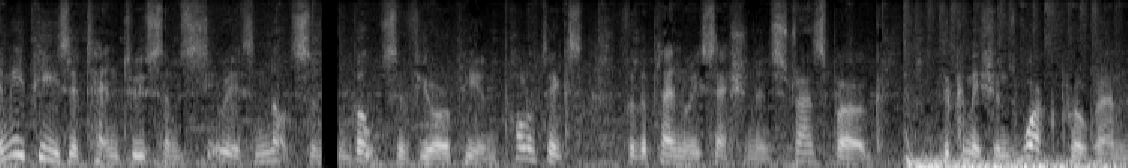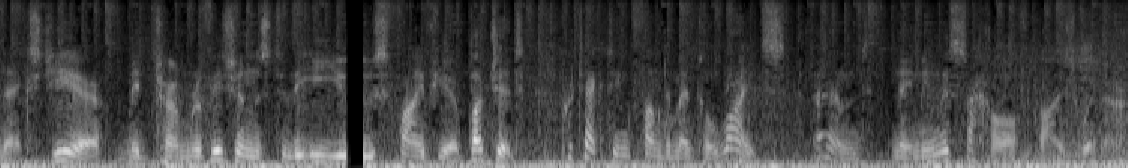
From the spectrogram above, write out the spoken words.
MEPs attend to some serious nuts and bolts of European politics for the plenary session in Strasbourg. The Commission's work programme next year, mid-term revisions to the EU's five-year budget, protecting fundamental rights, and naming the Sakharov Prize winner.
